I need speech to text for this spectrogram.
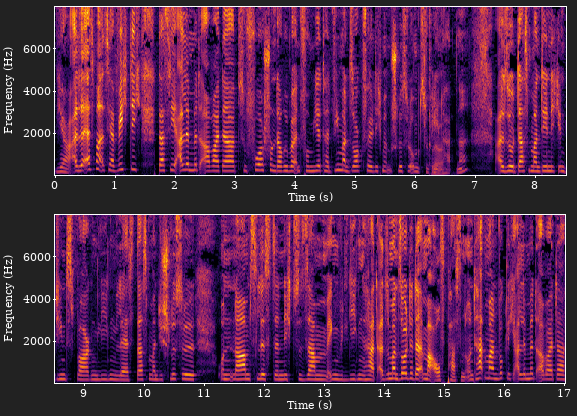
Ja, also erstmal ist ja wichtig, dass sie alle Mitarbeiter zuvor schon darüber informiert hat, wie man sorgfältig mit dem Schlüssel umzugehen Klar. hat. Ne? Also, dass man den nicht im Dienstwagen liegen lässt, dass man die Schlüssel- und Namensliste nicht zusammen irgendwie liegen hat. Also man sollte da immer aufpassen. Und hat man wirklich alle Mitarbeiter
